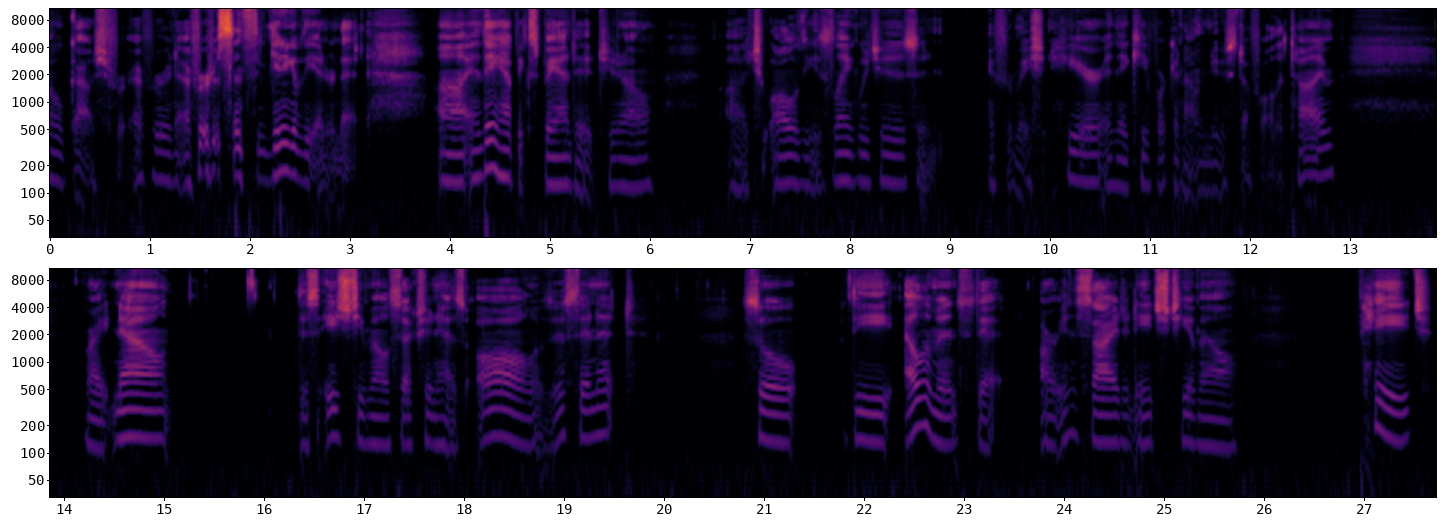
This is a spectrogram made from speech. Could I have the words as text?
oh gosh, forever and ever since the beginning of the internet. Uh, and they have expanded, you know, uh, to all of these languages and information here, and they keep working on new stuff all the time. Right now, this HTML section has all of this in it. So the elements that are inside an HTML page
